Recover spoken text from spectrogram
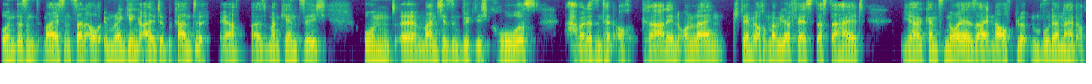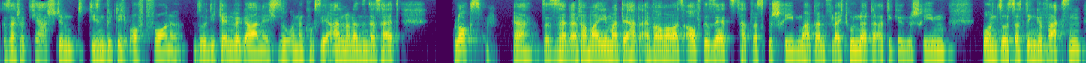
Und das sind meistens dann auch im Ranking alte Bekannte, ja. Also man kennt sich und äh, manche sind wirklich groß aber da sind halt auch gerade in Online stellen wir auch immer wieder fest, dass da halt ja ganz neue Seiten aufplöppen, wo dann halt auch gesagt wird, ja, stimmt, die sind wirklich oft vorne. So, die kennen wir gar nicht. So, und dann guckst du dir an und dann sind das halt Blogs. Ja, das ist halt einfach mal jemand, der hat einfach mal was aufgesetzt, hat was geschrieben, hat dann vielleicht hunderte Artikel geschrieben und so ist das Ding gewachsen.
